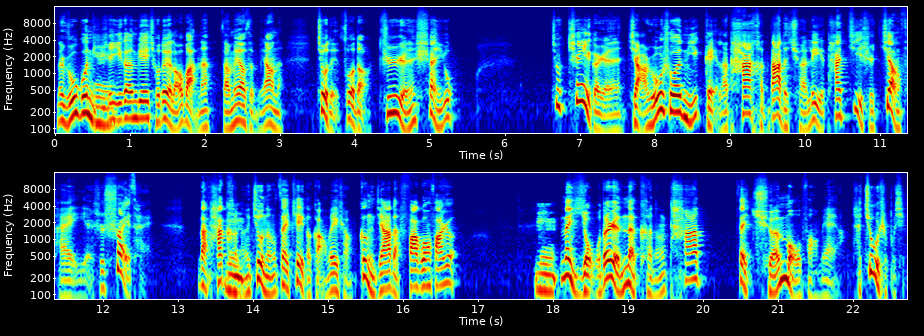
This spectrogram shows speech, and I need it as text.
那如果你是一个 NBA 球队的老板呢，咱们要怎么样呢？就得做到知人善用。就这个人，假如说你给了他很大的权利，他既是将才也是帅才，那他可能就能在这个岗位上更加的发光发热。嗯那有的人呢，可能他在权谋方面呀，他就是不行，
